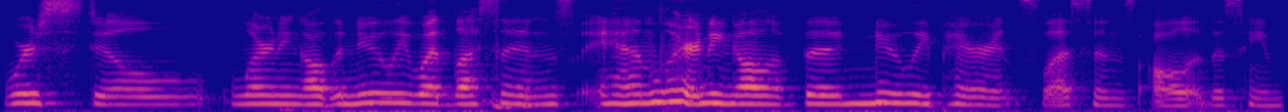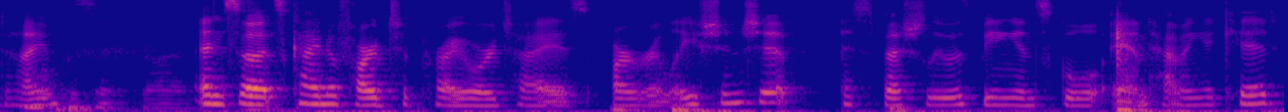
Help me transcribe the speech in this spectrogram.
we're still learning all the newlywed lessons mm-hmm. and learning all of the newly parents lessons all at the same time. At the same time. And so it's kind of hard to prioritize our relationship, especially with being in school and having a kid.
